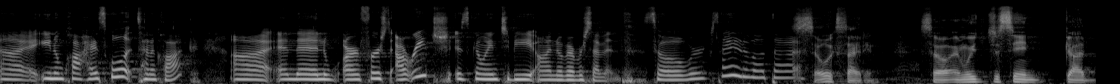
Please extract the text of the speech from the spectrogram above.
uh, at Enumclaw High School at 10 o'clock. Uh, and then our first outreach is going to be on November 7th. So, we're excited about that. So exciting. So, and we've just seen God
